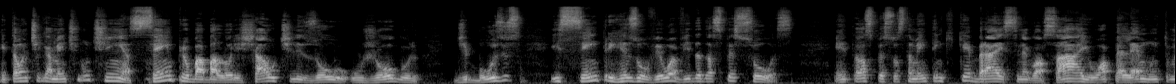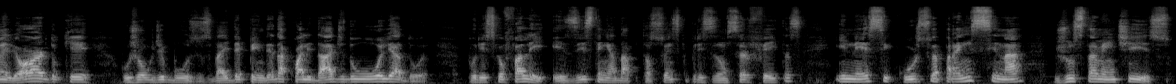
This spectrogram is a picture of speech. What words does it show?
Então, antigamente não tinha. Sempre o Babalorixá utilizou o jogo de búzios e sempre resolveu a vida das pessoas. Então as pessoas também têm que quebrar esse negócio. Ah, o Opel é muito melhor do que o jogo de búzios. Vai depender da qualidade do olhador. Por isso que eu falei, existem adaptações que precisam ser feitas e nesse curso é para ensinar justamente isso.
